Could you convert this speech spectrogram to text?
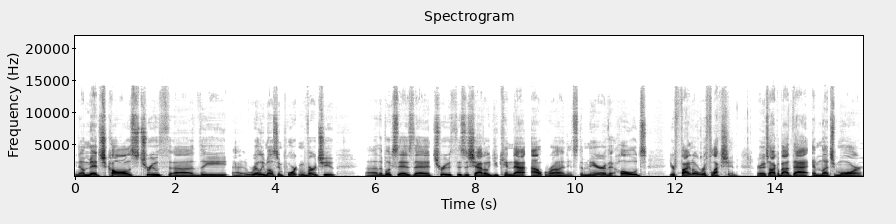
You know, Mitch calls truth uh, the uh, really most important virtue. Uh, the book says that truth is a shadow you cannot outrun. It's the mirror that holds your final reflection. We're going to talk about that and much more.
